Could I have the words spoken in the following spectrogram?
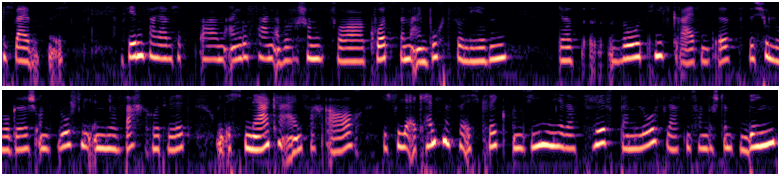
Ich weiß es nicht. Auf jeden Fall habe ich jetzt ähm, angefangen, also schon vor kurzem ein Buch zu lesen, das so tiefgreifend ist, psychologisch und so viel in mir wachrüttelt. Und ich merke einfach auch, wie viele Erkenntnisse ich kriege und wie mir das hilft beim Loslassen von bestimmten Dingen,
